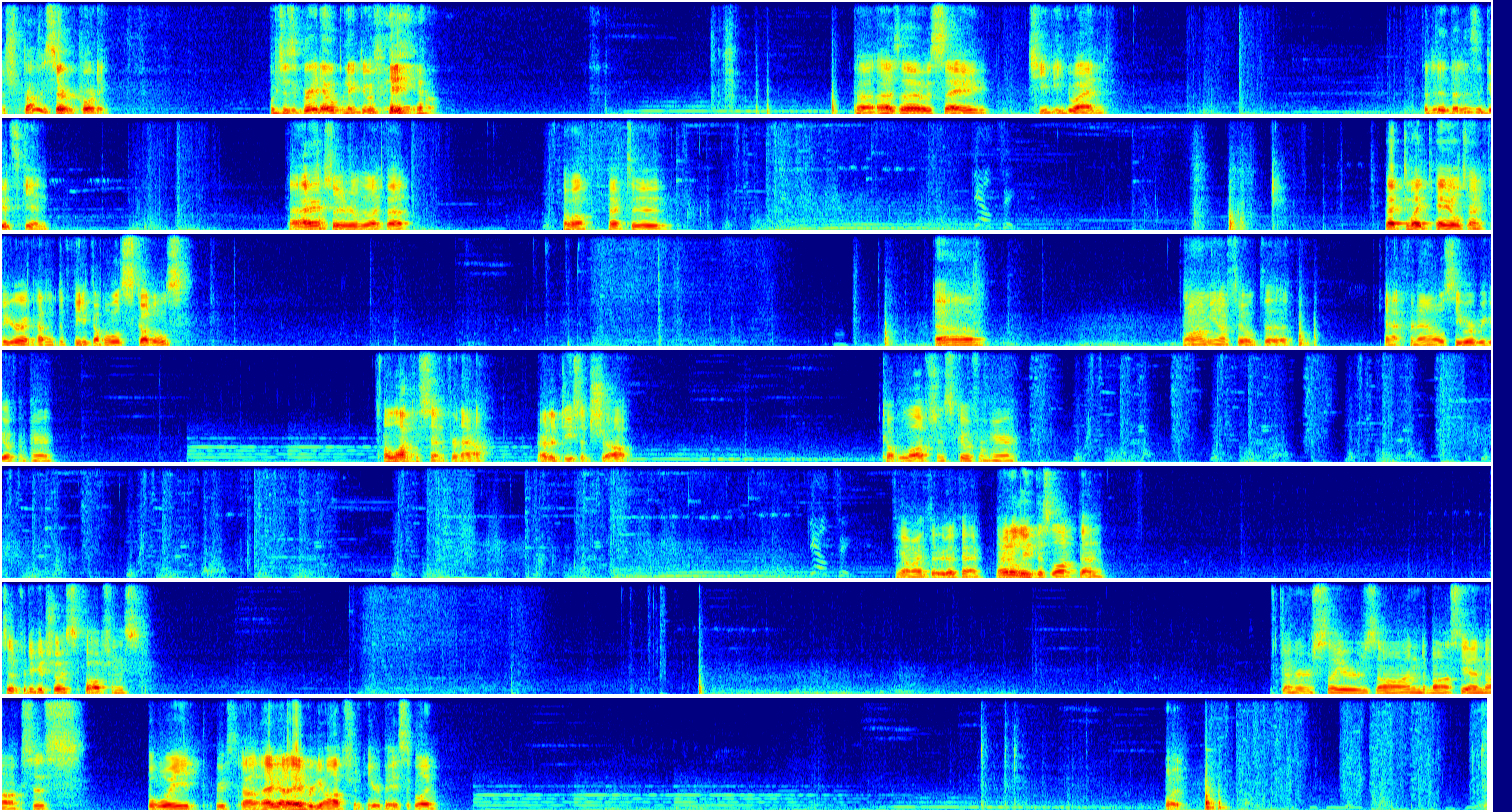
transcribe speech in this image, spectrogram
I should probably start recording. Which is a great opening to a video. Uh, as I was saying, Chibi Gwen. That is, that is a good skin. I actually really like that. Oh well, back to... Back to my Kayle trying to figure out how to defeat a couple of Scuttles. Um... Well, I mean, I filled the cat for now. We'll see where we go from here. I'll lock this in for now. At a decent shop. Couple options to go from here. Got my third, okay. I'm gonna leave this locked then. It's a pretty good choice of options. Gunner, Slayer, Zaun, Demacia, Noxus, Void. Uh, I got every option here, basically.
